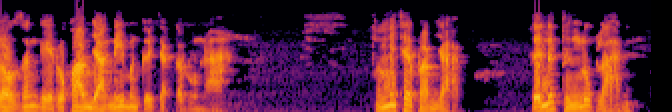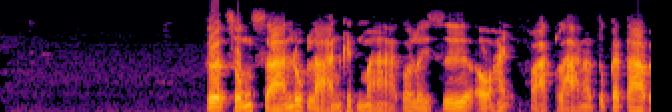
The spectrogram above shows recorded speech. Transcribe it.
ลองสังเกตว่าความอยากนี้มันเกิดจากกรุณา มันไม่ใช่ความอยาก แต่นึกถึงลูกหลาน เกิดสงสารลูกหลานขึ้นมา ก็เลยซื้อเอาให้ฝากหลานเอาตุ๊กตาไป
